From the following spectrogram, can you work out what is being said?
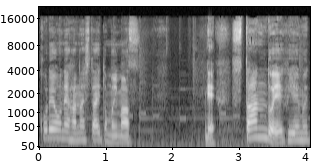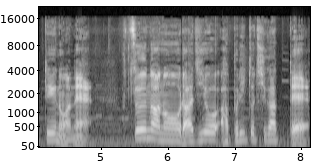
これをね、話したいと思います。で、スタンド FM っていうのはね、普通のあの、ラジオアプリと違って、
